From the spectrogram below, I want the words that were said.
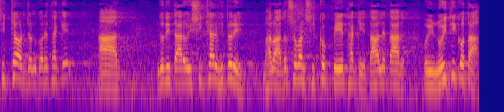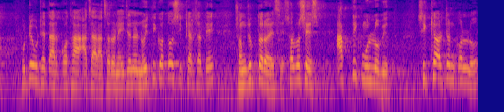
শিক্ষা অর্জন করে থাকে আর যদি তার ওই শিক্ষার ভিতরে ভালো আদর্শবান শিক্ষক পেয়ে থাকে, তাহলে তার ওই নৈতিকতা ফুটে উঠে তার কথা, আচার, আচরণে, এই জন্য নৈতিকতাও শিক্ষার সাথে সংযুক্ত রয়েছে। সর্বশেষ, আত্মিক মূল্যবোধ। শিক্ষা অর্জন করল,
